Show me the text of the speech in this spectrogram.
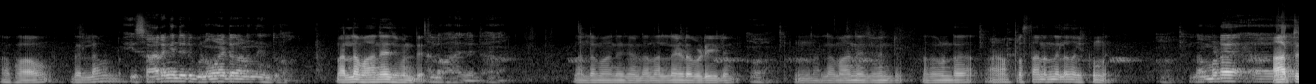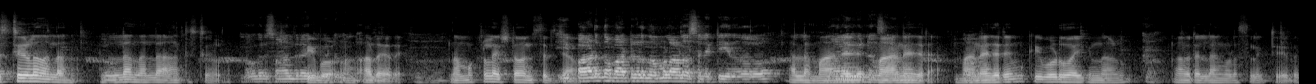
അഭാവം ഇതെല്ലാം ഉണ്ട്. ഈ സാരംഗിന്റെ ഒരു ഗുണമായിട്ട് കാണുന്നത് എന്തുവാ? നല്ല മാനേജ്മെന്റ് നല്ല മാനേജ്മെന്റ് നല്ല മാനേജ്മെന്റ് നല്ല ഇടപെടലും നല്ല മാനേജ്മെന്റും. അതുകൊണ്ട് ആ പ്രസ്ഥാനം നിലനിൽക്കുന്നത് നമ്മുടെ ആർട്ടിസ്റ്റുകൾ നല്ല നല്ല നല്ല ആർട്ടിസ്റ്റുകൾ അതെ അതെ. നമുക്കുള്ള ഇഷ്ടം അനുസരിച്ച് പാടുന്ന പാട്ടുകൾ നമ്മളാണോ സെലക്ട് ചെയ്യുന്നത് അല്ല മാനേജർ മാനേജരാ. മാനേജരും കീബോർഡ് വായിക്കുന്ന ആളും അവരെല്ലാം കൂടെ സെലക്ട് ചെയ്ത്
